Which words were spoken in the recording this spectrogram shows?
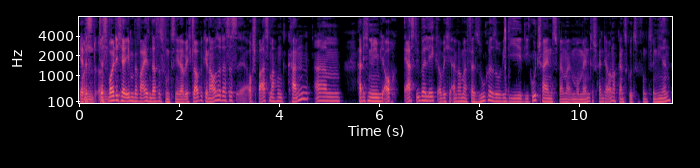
Ja, das, und, das wollte ich ja eben beweisen, dass es funktioniert. Aber ich glaube genauso, dass es äh, auch Spaß machen kann. Ähm, hatte ich nämlich auch erst überlegt, ob ich einfach mal versuche, so wie die, die Gutscheinspammer im Moment, das scheint ja auch noch ganz gut zu funktionieren,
